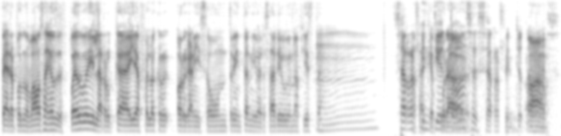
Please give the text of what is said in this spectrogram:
Pero pues nos vamos años después, güey, y la ruca ella fue la que organizó un 30 aniversario de una fiesta. Mm, se arrepintió pura- entonces, se arrepintió sí. tal Ah, vez.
